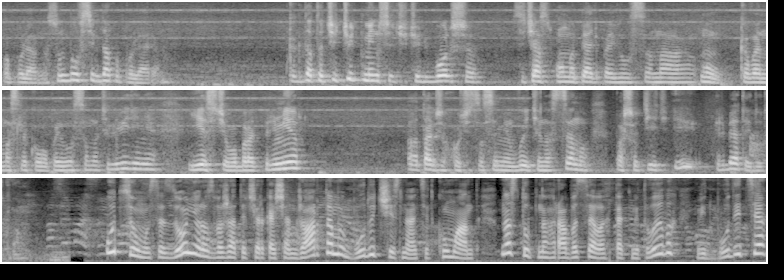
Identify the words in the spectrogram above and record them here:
популярность. Он был всегда популярен. Когда-то чуть-чуть меньше, чуть-чуть больше. Сейчас он опять появился на, ну, КВН Маслякова появился на телевидении. Есть с чего брать пример. А также хочется самим выйти на сцену, пошутить, и ребята идут к нам. У цьому сезоні розважати черкащан жартами будуть 16 команд. Наступна гра веселих та кмітливих відбудеться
